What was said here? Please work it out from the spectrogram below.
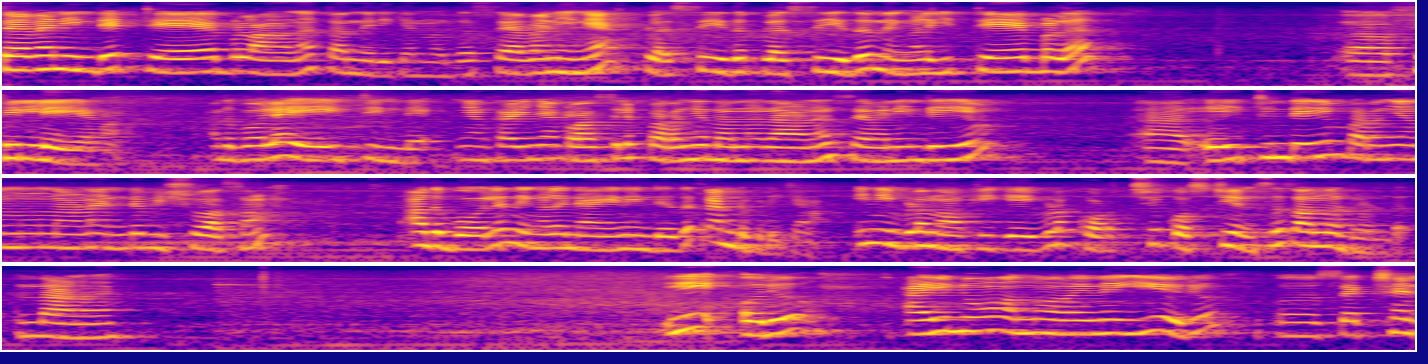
സെവനിന്റെ ടേബിളാണ് തന്നിരിക്കുന്നത്. സെവനിനെ പ്ലസ് ചെയ്ത് പ്ലസ് ചെയ്ത് നിങ്ങൾ ഈ ടേബിൾ ഫില്ല് ചെയ്യണം. അതുപോലെ എയ്റ്റിന്റെ ഞാൻ കഴിഞ്ഞ ക്ലാസ്സിൽ പറഞ്ഞു തന്നതാണ് സെവനിന്റെയും എയ്റ്റിന്റെയും പറഞ്ഞു തന്നു എന്നാണ് എന്റെ വിശ്വാസം. അതുപോലെ നിങ്ങൾ നയനിന്റേത് കണ്ടുപിടിക്കണം. ഇനി ഇവിടെ നോക്കിക്കേ ഇവിടെ കുറച്ച് ക്വസ്റ്റ്യൻസ് തന്നിട്ടുണ്ട്. എന്താണ്? ഈ ഒരു ഐ നോ എന്ന് പറയുന്ന ഈ ഒരു സെക്ഷൻ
